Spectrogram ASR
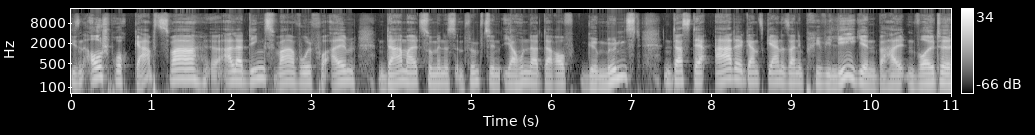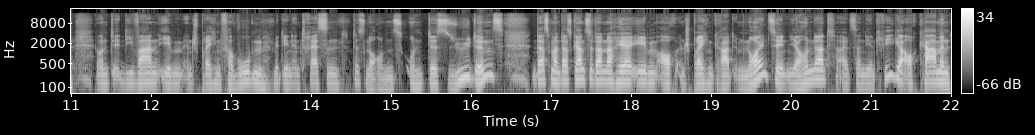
Diesen Ausspruch gab es zwar, allerdings war wohl vor allem damals, zumindest im 15. Jahrhundert, darauf gemünzt, dass der Adel ganz gerne seine Privilegien behalten wollte und die waren eben entsprechend verwoben mit den Interessen des Nordens und des Südens. Dass man das Ganze dann nachher eben auch entsprechend gerade im 19. Jahrhundert, als dann die Kriege auch kamen,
